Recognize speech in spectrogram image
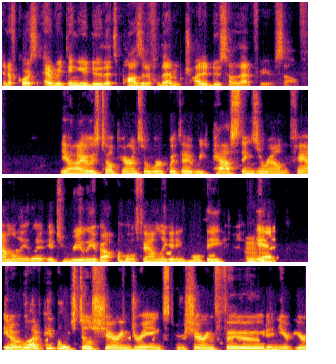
And of course, everything you do that's positive for them, try to do some of that for yourself. Yeah, I always tell parents who work with it, we pass things around the family that it's really about the whole family getting healthy. Mm-hmm. And you know, a lot of people are still sharing drinks or sharing food, and you're you're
